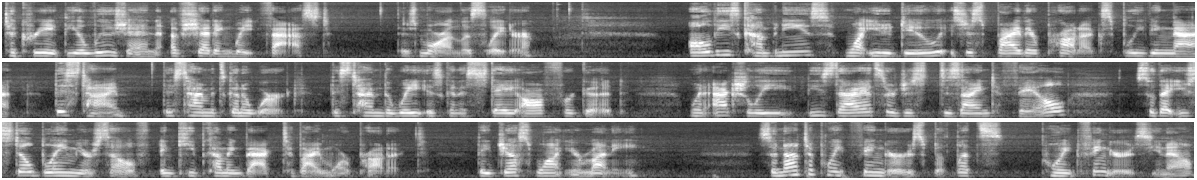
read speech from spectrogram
to create the illusion of shedding weight fast. There's more on this later. All these companies want you to do is just buy their products, believing that this time this time it's going to work. This time the weight is going to stay off for good. When actually, these diets are just designed to fail so that you still blame yourself and keep coming back to buy more product. They just want your money. So, not to point fingers, but let's point fingers, you know?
